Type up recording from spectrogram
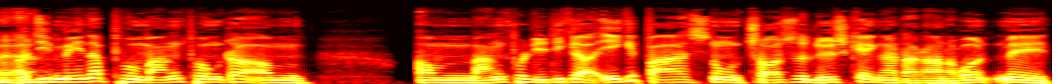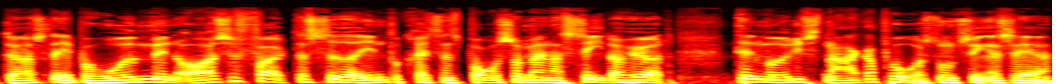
Ja. Og de minder på mange punkter om, om mange politikere. Ikke bare sådan nogle tossede løsgængere, der render rundt med dørslag på hovedet, men også folk, der sidder inde på Christiansborg, som man har set og hørt den måde, de snakker på og sådan nogle ting og sager.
